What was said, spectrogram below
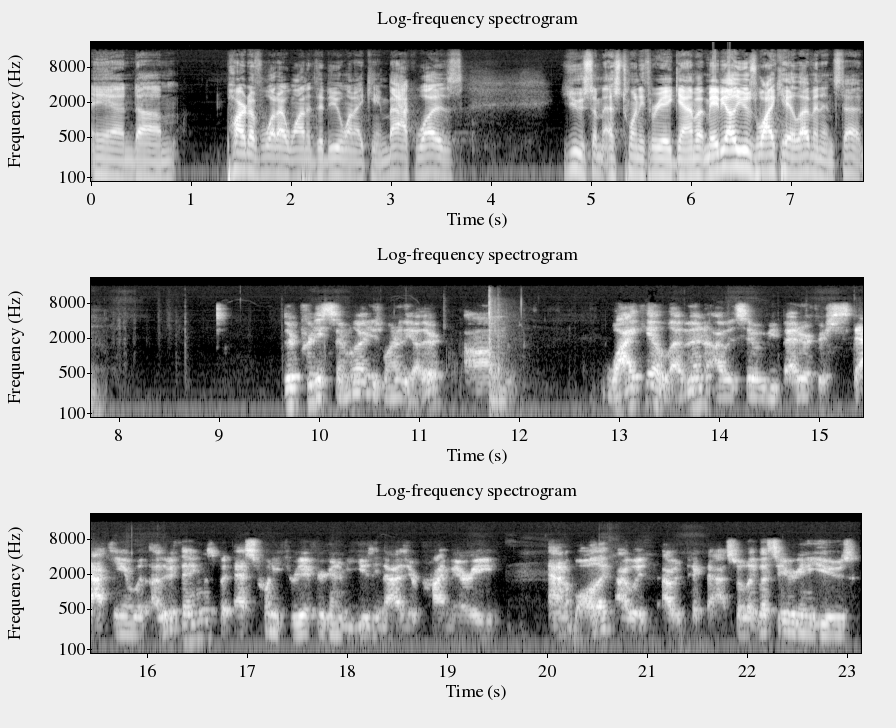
and um, part of what I wanted to do when I came back was use some S23 again, but maybe I'll use YK11 instead. They're pretty similar. I use one or the other. Um, YK11, I would say would be better if you're stacking it with other things, but S23, if you're going to be using that as your primary anabolic, I would I would pick that. So like, let's say you're going to use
